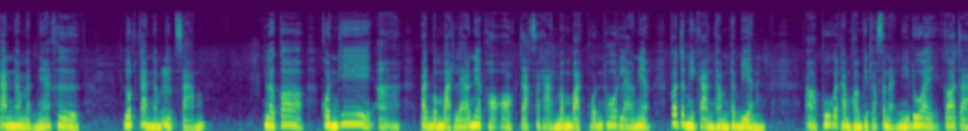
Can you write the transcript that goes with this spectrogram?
การทำแบบนี้คือ ลดการทำผิดซ้ แล้วก็คนที่ไปบำบัดแล้วเนี่ยพอออกจากสถานบำบัดพ้นโทษแล้วเนี่ยก็จะมีการทำทะเบียนผู้กระทำความผิดลักษณะนี้ด้วย ก็จะ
